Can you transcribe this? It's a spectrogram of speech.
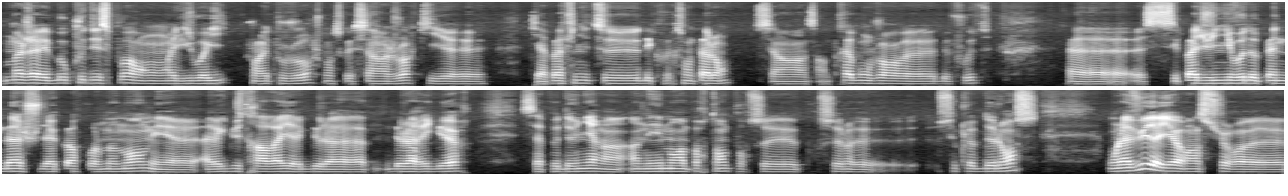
moi j'avais beaucoup d'espoir en Eli j'en ai toujours. Je pense que c'est un joueur qui qui a pas fini de découvrir son talent. C'est un, un, très bon joueur de foot. Euh, c'est pas du niveau d'Openda, je suis d'accord pour le moment, mais euh, avec du travail, avec de la, de la rigueur, ça peut devenir un, élément important pour ce, pour ce club de Lens. On l'a vu d'ailleurs hein, sur, euh,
